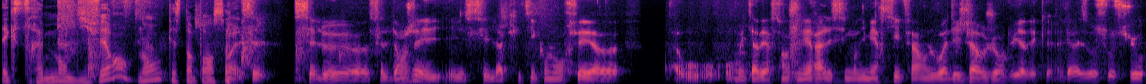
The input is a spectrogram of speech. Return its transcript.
extrêmement différents, non? Qu'est-ce que tu en penses C'est le, le, danger et c'est la critique qu'on en fait au, métaverse en général et c'est mon immersif. Hein. On le voit déjà aujourd'hui avec les réseaux sociaux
